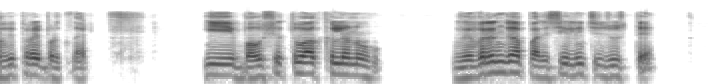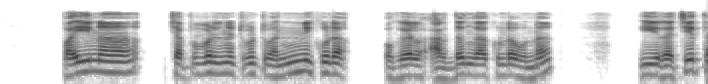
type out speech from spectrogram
అభిప్రాయపడుతున్నారు. ఈ భవిష్యత్తు వాక్కులను వివరంగా పరిశీలించి చూస్తే పైన చెప్పబడినటువంటివన్నీ కూడా ఒకవేళ అర్థం కాకుండా ఉన్నా ఈ రచయిత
